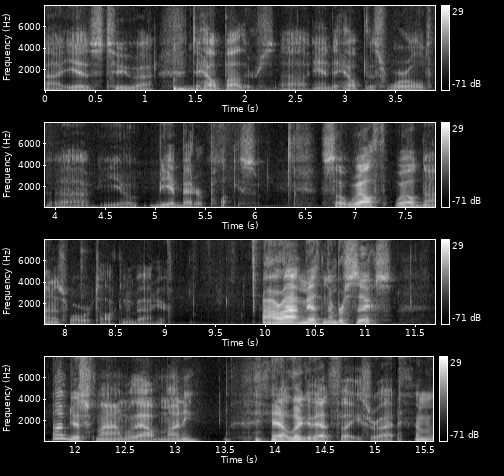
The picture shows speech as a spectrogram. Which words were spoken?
uh, is to uh, to help others uh, and to help this world, uh, you know, be a better place. So wealth well done is what we're talking about here. All right, myth number six: I'm just fine without money. yeah, look at that face, right?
